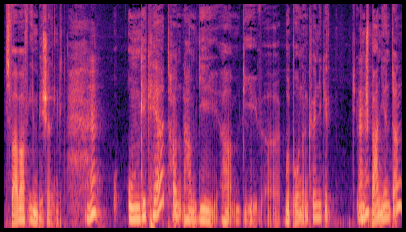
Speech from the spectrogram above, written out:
Das war aber auf ihn beschränkt. Mhm. Umgekehrt haben die, haben die äh, Bourbonenkönige in mhm. Spanien dann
